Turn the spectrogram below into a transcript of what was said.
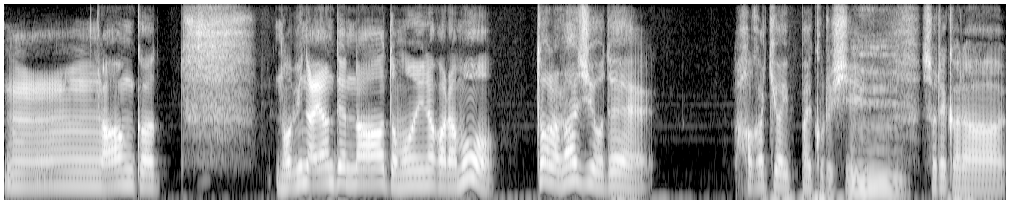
うーんなんか伸び悩んでんなと思いながらもただラジオではがきはいっぱい来るし、うん。それから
